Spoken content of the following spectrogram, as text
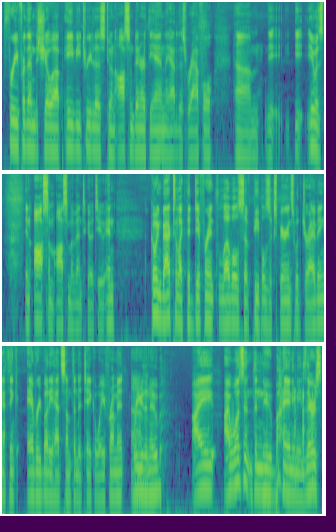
free for them to show up. AEV treated us to an awesome dinner at the end. They had this raffle. Um, it, it, was an awesome, awesome event to go to. And going back to like the different levels of people's experience with driving, I think everybody had something to take away from it. Were you the Um, noob? I I wasn't the noob by any means. There's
